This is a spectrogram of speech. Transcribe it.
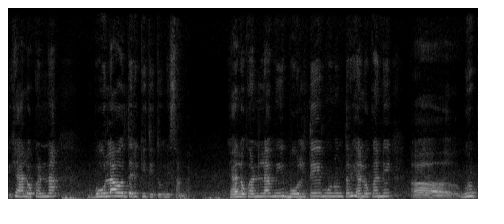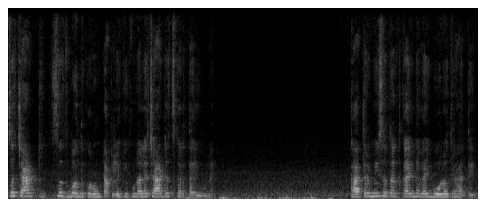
ह्या लोकांना बोलावं तरी किती तुम्ही सांगा. ह्या लोकांना मी बोलते म्हणून तर ह्या लोकांनी ग्रुपचं चार्टच बंद करून टाकलं की कुणाला चार्टच करता येऊ नये. का तर मी सतत काही ना काही बोलत राहते.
